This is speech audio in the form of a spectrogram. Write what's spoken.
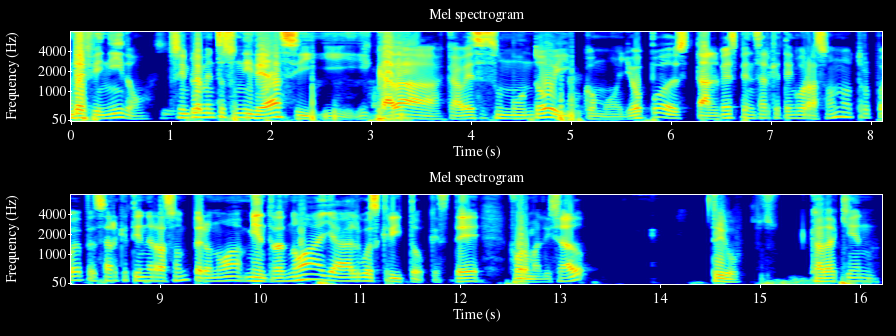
definido. Simplemente son ideas y, y- y cada cabeza es un mundo y como yo puedo tal vez pensar que tengo razón, otro puede pensar que tiene razón, pero no ha- mientras no haya algo escrito que esté formalizado, digo, pues, cada quien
